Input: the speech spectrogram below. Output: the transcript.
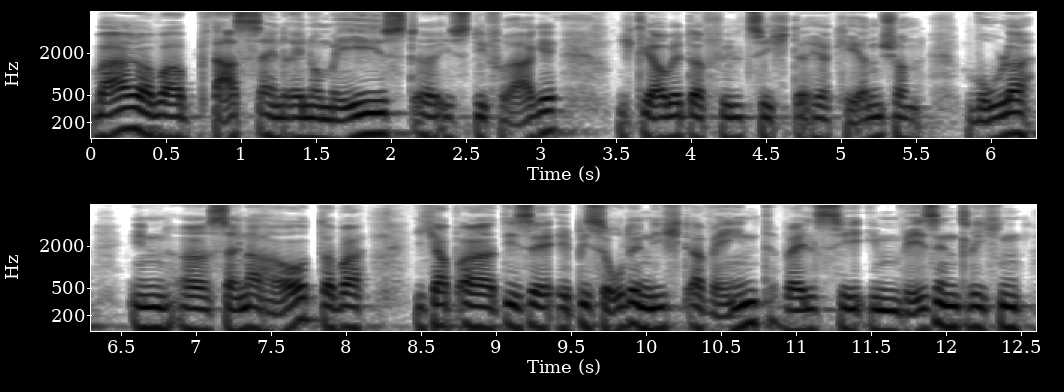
war. Aber ob das ein Renommee ist, äh, ist die Frage. Ich glaube, da fühlt sich der Herr Kern schon wohler in äh, seiner Haut. Aber ich habe diese Episode nicht erwähnt, weil sie im Wesentlichen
